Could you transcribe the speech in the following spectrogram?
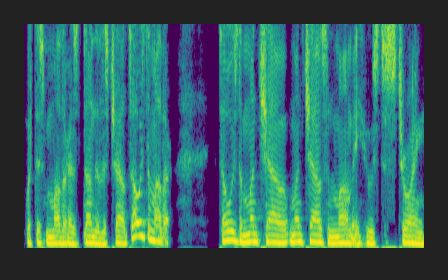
What this mother has done to this child. It's always the mother. It's always the Munchow, Munchausen mommy who's destroying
